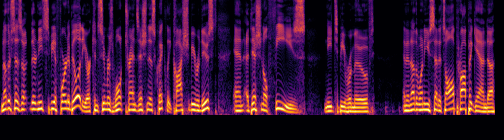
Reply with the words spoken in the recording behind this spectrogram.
Another says uh, there needs to be affordability or consumers won't transition as quickly. Costs should be reduced and additional fees need to be removed. And another one of you said it's all propaganda.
